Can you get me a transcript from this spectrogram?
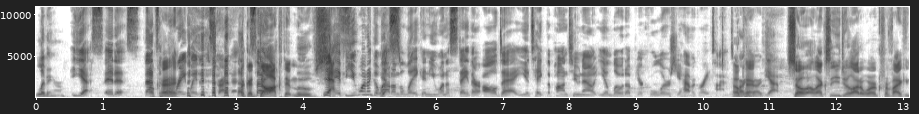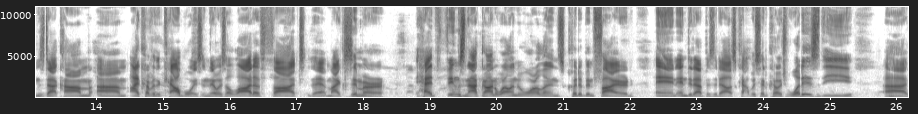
living room. Yes, it is. That's Okay. a great way to describe it. like a So, dock that moves. Yeah. If you want to go Yes. out on the lake and you want to stay there all day, you take the pontoon out, you load up your coolers, you have a great time. Party Okay. barge. Yeah. So, Alexa, you do a lot of work for Vikings.com. Um, I cover the Cowboys, and there was a lot of thought that Mike Zimmer, had things not gone well in New Orleans, could have been fired and ended up as the Dallas Cowboys head coach. What is the uh,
